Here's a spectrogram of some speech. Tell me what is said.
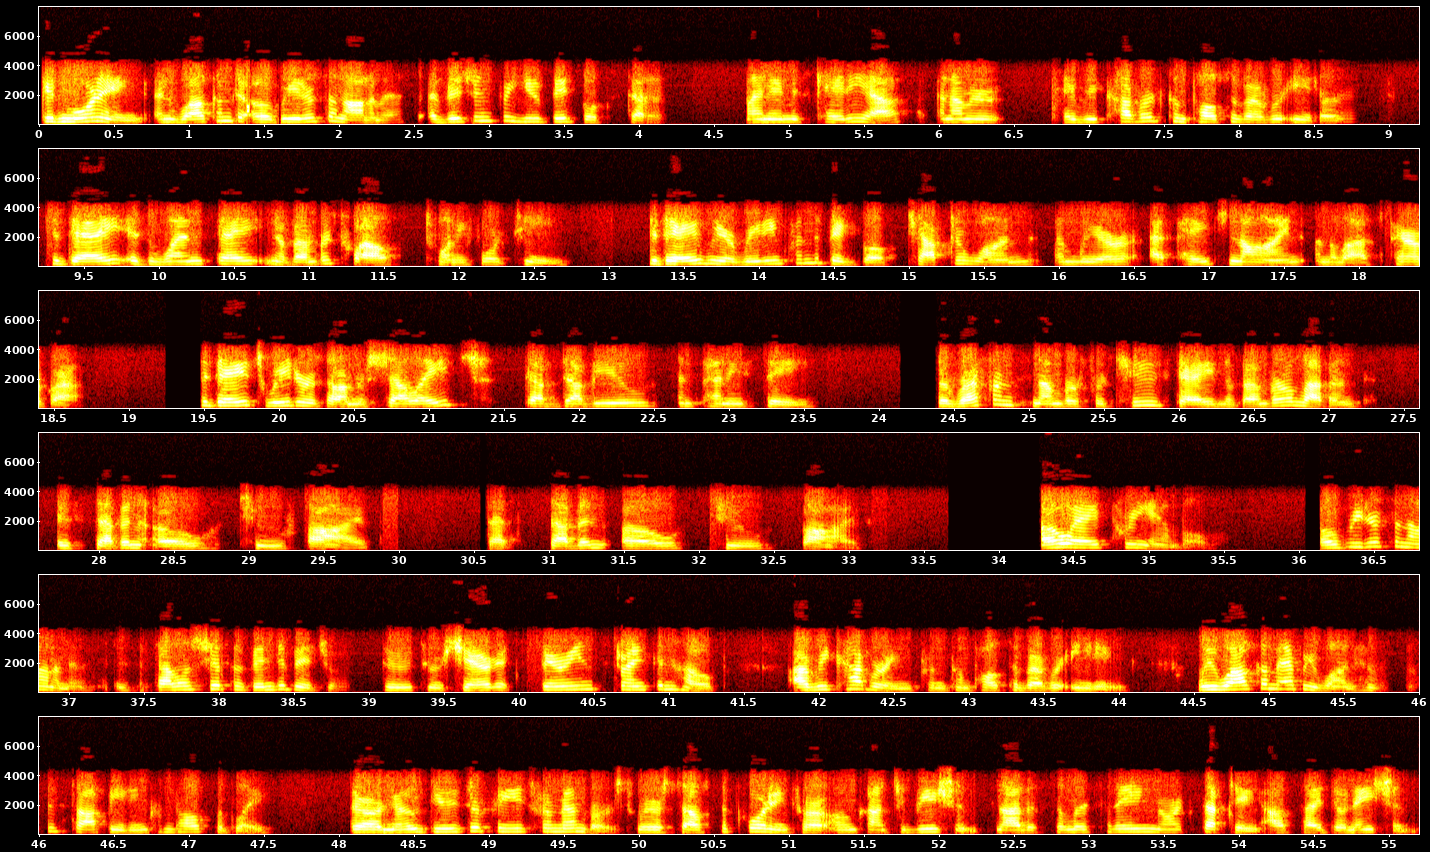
Good morning, and welcome to Overeaters Anonymous, a Vision for You Big Book study. My name is Katie F., and I'm a, recovered compulsive overeater. Today is Wednesday, November 12, 2014. Today we are reading from the Big Book, Chapter 1, and we are at page 9 in the last paragraph. Today's readers are Michelle H., Deb W., and Penny C. The reference number for Tuesday, November 11th, is 7025. That's 7025. OA Preamble. Overeaters Anonymous is a fellowship of individuals who, through shared experience, strength, and hope, are recovering from compulsive overeating. We welcome everyone who wants to stop eating compulsively. There are no dues or fees for members. We are self supporting through our own contributions, neither soliciting nor accepting outside donations.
